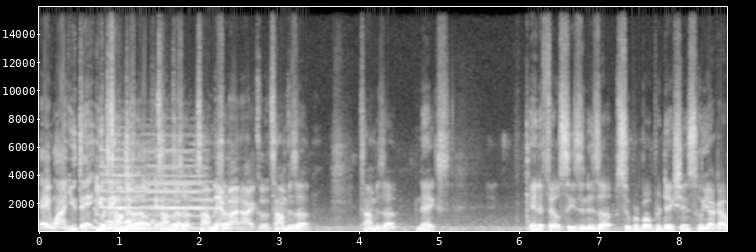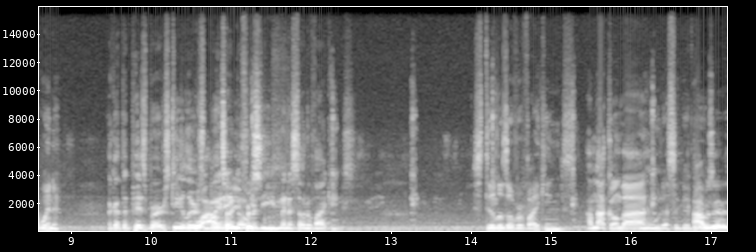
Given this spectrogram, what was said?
Hey, Juan, you think you But think time is Georgia- up. okay, time is well, up. Time is never up. mind. All right, cool. Time is up. Time is up. Next, NFL season is up. Super Bowl predictions. Who y'all got winning? I got the Pittsburgh Steelers Well, I'll tell winning you for over s- the Minnesota Vikings. Steelers over Vikings. I'm not gonna lie. Ooh, that's a good. I was gonna.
